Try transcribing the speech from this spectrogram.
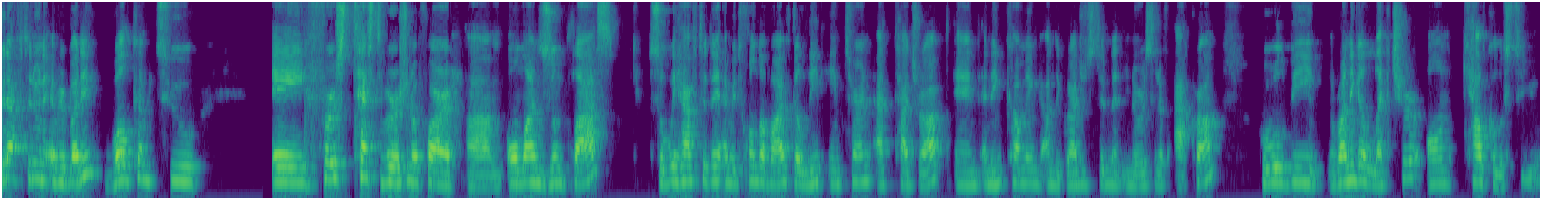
Good afternoon, everybody. Welcome to a first test version of our um, online Zoom class. So we have today Amit Khondabayev, the lead intern at Tajrabt and an incoming undergraduate student at University of Akron, who will be running a lecture on calculus to you.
